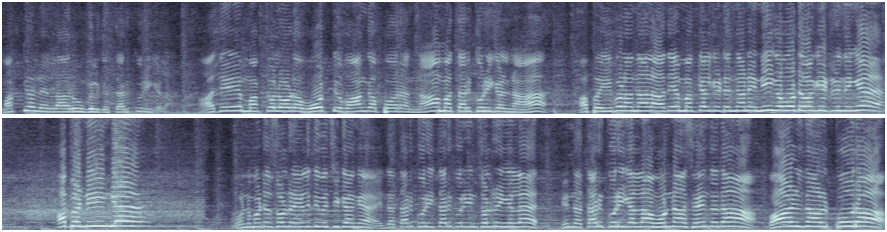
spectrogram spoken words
மக்கள் எல்லாரும் உங்களுக்கு தற்குறிகளா? அதே மக்களோட ஓட்டு வாங்க போற நாம தற்குறிகள்னா அப்ப இவ்வளவு நாள் அதே மக்கள் கிட்ட இருந்தானே நீங்க ஓட்டு வாங்கிட்டு இருந்தீங்க? அப்ப நீங்க ஒன்று மட்டும் சொல்றேன் எழுதி வச்சுக்கோங்க. இந்த தற்குறி தற்குறின்னு சொல்றீங்கல்ல இந்த தற்குறிகள்லாம் ஒன்னா சேர்ந்துதான் வாழ்நாள் பூரா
